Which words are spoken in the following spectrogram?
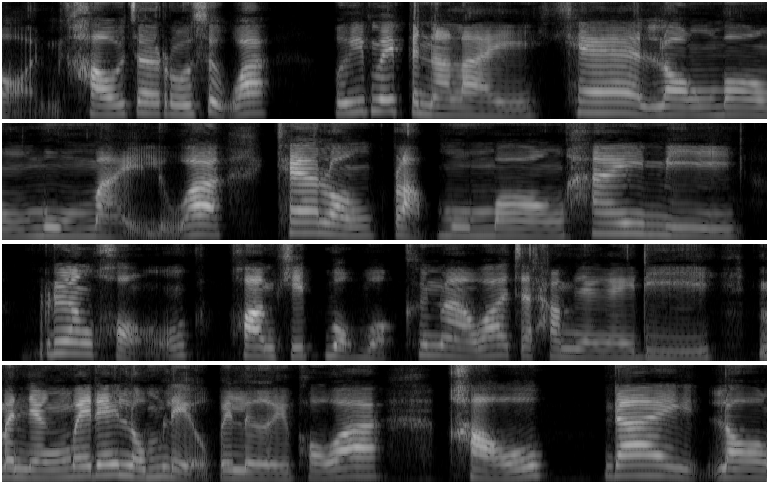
ก่อน เขาจะรู้สึกว่า เฮ้ยไม่เป็นอะไร แค่ลองมองมุมใหม่ หรือว่าแค่ลองปรับมุมมองให้มีเรื่องของความคิดบวกๆขึ้นมาว่าจะทำยังไงดี มันยังไม่ได้ล้มเหลวไปเลย เพราะว่าเขาได้ลอง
